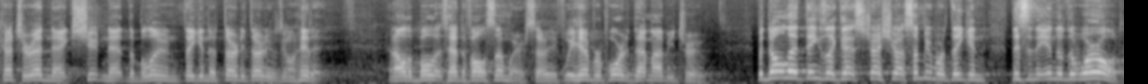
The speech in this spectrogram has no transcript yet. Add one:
country rednecks shooting at the balloon thinking the 30 30 was going to hit it. And all the bullets had to fall somewhere. So if we have reported, that might be true. But don't let things like that stress you out. Some people are thinking this is the end of the world.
